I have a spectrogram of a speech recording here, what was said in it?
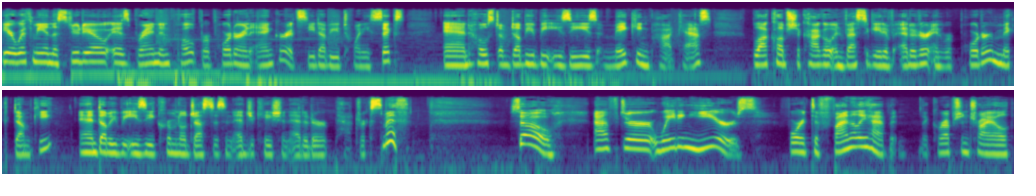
Here with me in the studio is Brandon Pope, reporter and anchor at CW26 and host of WBEZ's Making podcast, Block Club Chicago investigative editor and reporter Mick Dumke, and WBEZ criminal justice and education editor Patrick Smith. So, after waiting years for it to finally happen, the corruption trial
